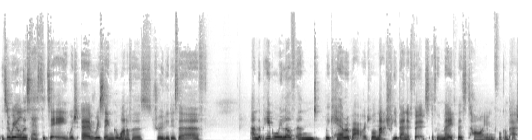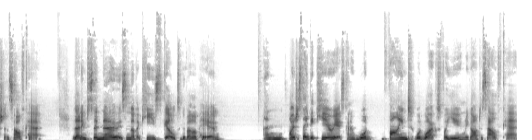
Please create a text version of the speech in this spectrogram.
It's a real necessity, which every single one of us truly deserve. And the people we love and we care about will naturally benefit if we make this time for compassionate self care. Learning to say no is another key skill to develop here. And I would just say be curious, kind of what find what works for you in regard to self care.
